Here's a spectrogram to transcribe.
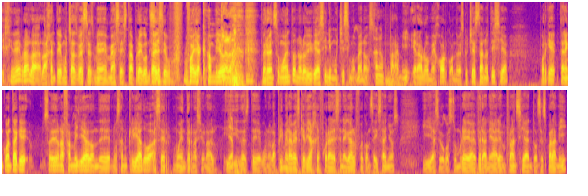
Ginebra, la, la gente muchas veces me, me hace esta pregunta Sí. y dice, "Uf, vaya cambio, Claro. pero en su momento no lo viví así, ni muchísimo menos. Ah, no. Para mí era lo mejor cuando escuché esta noticia, porque ten en cuenta que soy de una familia donde nos han criado a ser muy internacional. Y Ya. desde, bueno, la primera vez que viajé fuera de Senegal fue con seis años y ha sido costumbre veranear en Francia, entonces para mí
